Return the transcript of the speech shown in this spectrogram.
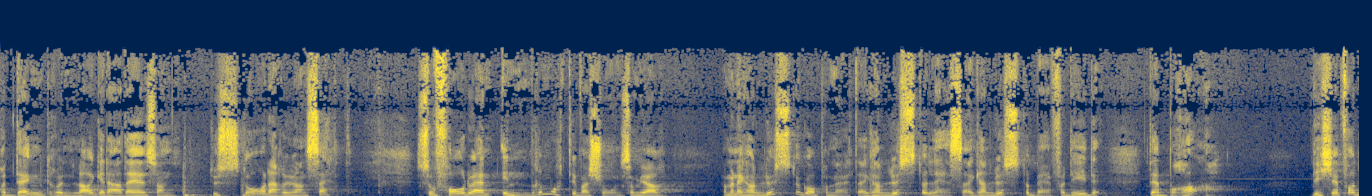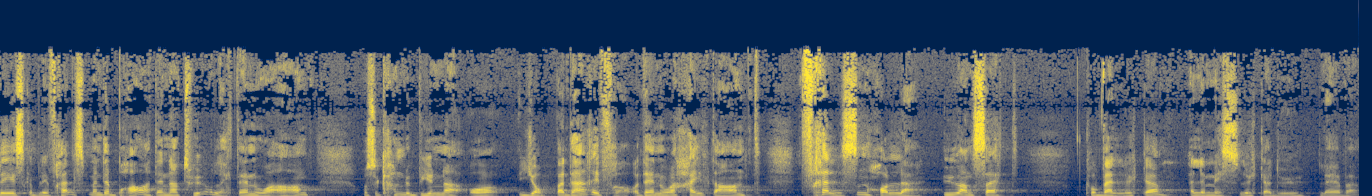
på den grunnlaget der, det er sånn Du står der uansett. Så får du en indre motivasjon som gjør ja, men jeg har lyst til å gå på møte, jeg har lyst til å lese, jeg har lyst til å be, fordi det, det er bra. Det er ikke fordi jeg skal bli frelst, men det er bra. Det er naturlig. Det er noe annet. Og så kan du begynne å jobbe derifra, og det er noe helt annet. Frelsen holder uansett hvor vellykka eller mislykka du lever.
